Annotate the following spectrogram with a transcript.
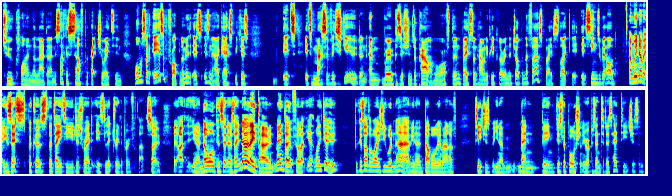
to climb the ladder, and it's like a self-perpetuating, almost like it is a problem, it- it's, isn't it? I guess because it's it's massively skewed, and, and we're in positions of power more often based on how many people are in the job in the first place. Like it, it seems a bit odd. And we know it exists because the data you just read is literally the proof of that. So, you know, no one can sit there and say, no, they don't. Men don't feel that. Yeah, well, they do, because otherwise you wouldn't have, you know, double the amount of teachers, but, you know, men being disproportionately represented as head teachers and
